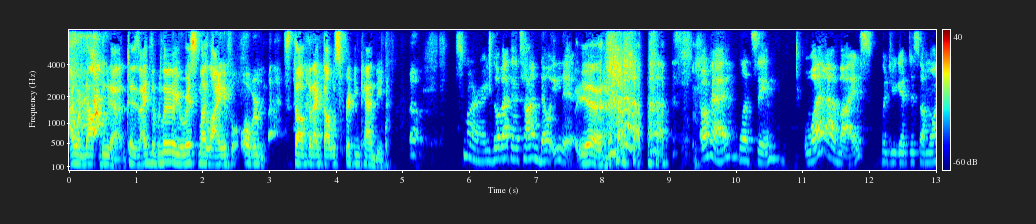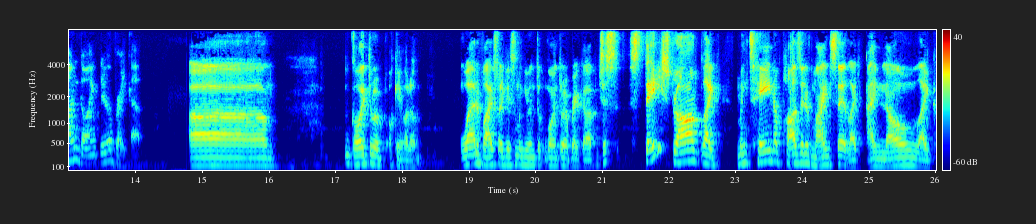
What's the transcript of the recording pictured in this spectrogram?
I would not do that because I literally risked my life over stuff that I thought was freaking candy. Smart. You go back in time, don't eat it. Yeah. okay, let's see. What advice would you give to someone going through a breakup? um, going through. A, okay, hold up. What advice would I give someone going through, going through a breakup? Just stay strong. Like maintain a positive mindset. Like I know, like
